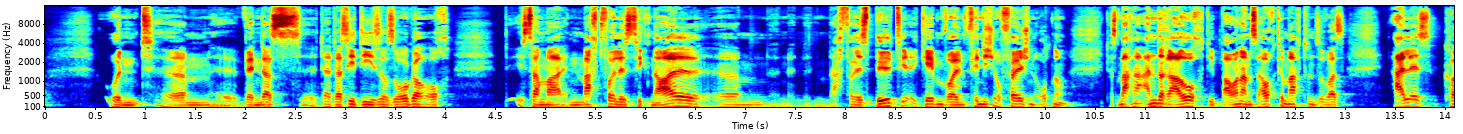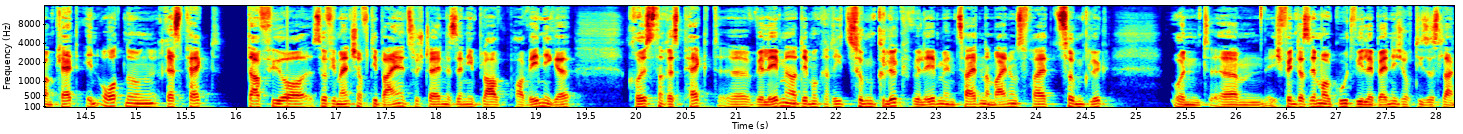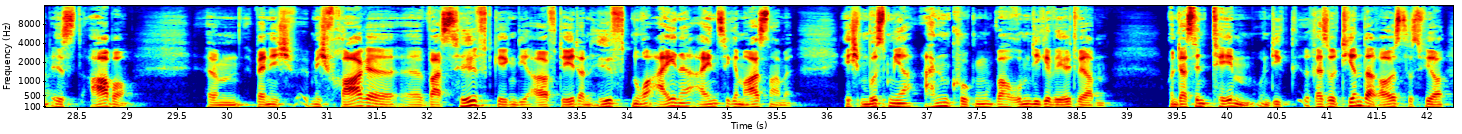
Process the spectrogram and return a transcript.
Und ähm, wenn das, da- dass sie dieser Sorge auch, ich sag mal, ein machtvolles Signal, ähm, ein machtvolles Bild geben wollen, finde ich auch völlig in Ordnung. Das machen andere auch. Die Bauern haben es auch gemacht und sowas. Alles komplett in Ordnung. Respekt dafür, so viele Menschen auf die Beine zu stellen. Das sind ein paar, paar wenige größten Respekt. Äh, Wir leben in einer Demokratie zum Glück. Wir leben in Zeiten der Meinungsfreiheit zum Glück. Und ähm, ich finde das immer gut, wie lebendig auch dieses Land ist. Aber wenn ich mich frage, äh, was hilft gegen die AfD, dann hilft nur eine einzige Maßnahme. Ich muss mir angucken, warum die gewählt werden. Und das sind Themen. Und die resultieren daraus, dass wir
